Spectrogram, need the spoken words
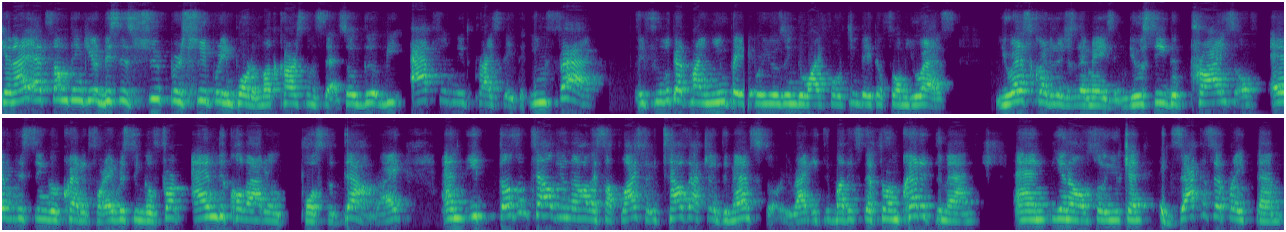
Can i add something here? This is super super important what Karsten said. So the, we absolutely need price data. In fact if you look at my new paper using the Y14 data from us us credit is amazing. You see the price of every single credit for every single firm and the collateral posted down right? And it doesn't tell you now a supply story. It tells actually a demand story right? It, but it's the firm credit demand and you know so you can exactly separate them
